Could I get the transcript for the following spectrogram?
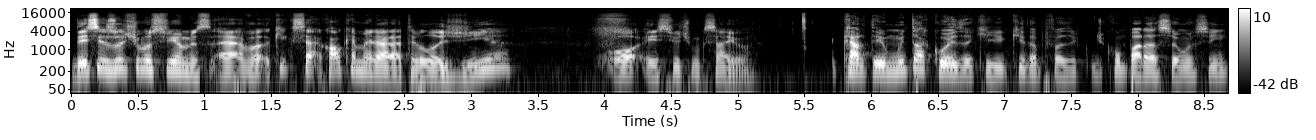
Desses últimos filmes, é, que que qual que é melhor? A trilogia ou esse último que saiu? Cara, tem muita coisa que, que dá pra fazer de comparação, assim.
